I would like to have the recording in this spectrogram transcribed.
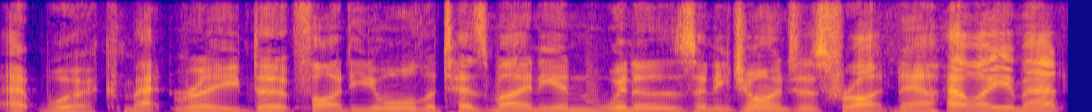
at work, Matt Reid, uh, finding all the Tasmanian winners. And he joins us right now. How are you, Matt?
